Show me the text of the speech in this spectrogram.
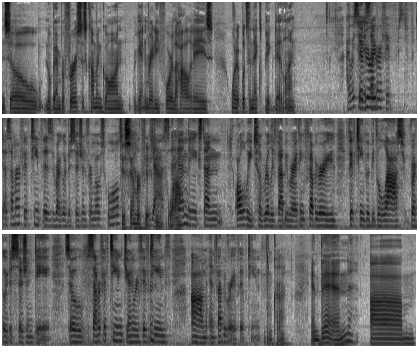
And so November 1st has come and gone. We're getting ready for the holidays. What, what's the next big deadline? I would say February- December fif- December fifteenth is the regular decision for most schools. December 15th. Yes, Wow. and then they extend all the way to really February. I think February fifteenth would be the last regular decision date. So December fifteenth, January fifteenth, um, and February fifteenth. Okay. And then um,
